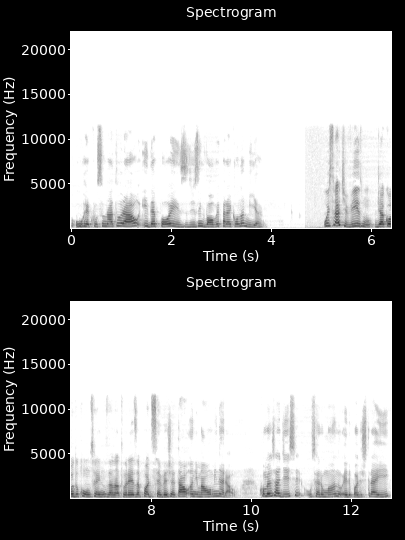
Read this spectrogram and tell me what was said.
o recurso natural e depois desenvolve para a economia. O extrativismo, de acordo com os reinos da natureza, pode ser vegetal, animal ou mineral. Como eu já disse, o ser humano ele pode extrair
